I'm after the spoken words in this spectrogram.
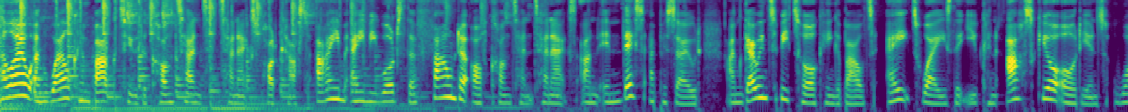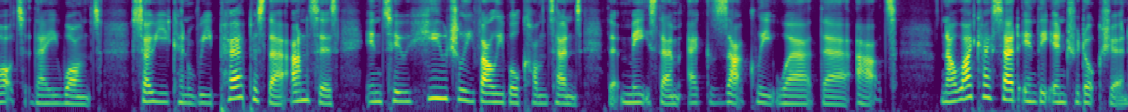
Hello and welcome back to the Content 10x podcast. I'm Amy Woods, the founder of Content 10x, and in this episode, I'm going to be talking about eight ways that you can ask your audience what they want so you can repurpose their answers into hugely valuable content that meets them exactly where they're at. Now, like I said in the introduction,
